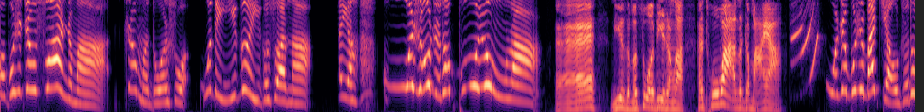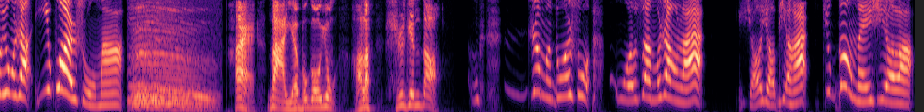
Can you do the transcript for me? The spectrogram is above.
我不是正算着吗？这么多数，我得一个一个算呢。哎呀，我手指头不够用了。哎哎哎，你怎么坐地上了？还脱袜子干嘛呀？我这不是把脚趾头用上一块儿数吗？嗨，那也不够用。好了，时间到。这么多数，我算不上来。小小屁孩就更没戏了。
